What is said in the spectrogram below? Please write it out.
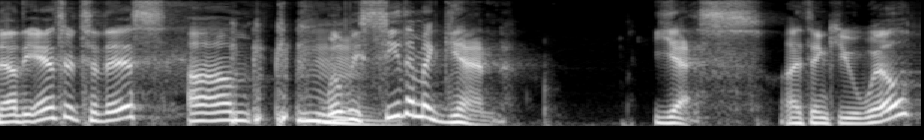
Now the answer to this, um, will we see them again? Yes, I think you will.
